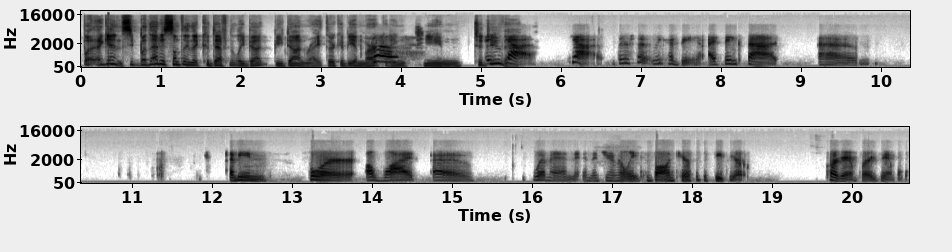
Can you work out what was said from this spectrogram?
But again, see, but that is something that could definitely be, be done, right? There could be a marketing team to do that. Yeah, yeah, there certainly could be. I think that, um, I mean, for a lot of women in the junior league to volunteer for the CPR program, for example,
